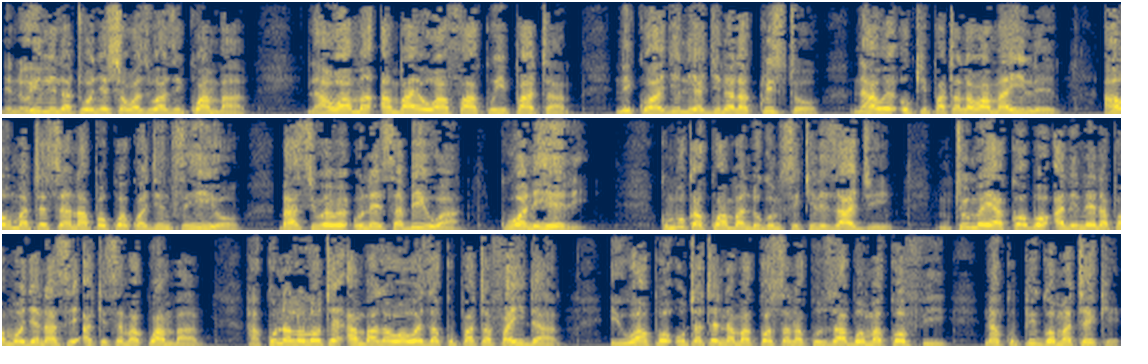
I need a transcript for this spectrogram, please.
Neno hili latuonyesha waziwazi kwamba lawama ambayo wafaa kuipata ni kwa ajili ya jina la kristo. Nawe ukipata lawama ile au mateso yanapokuwa kwa jinsi hiyo basi wewe unahesabiwa kuwa ni heri. Kumbuka kwamba ndugu msikilizaji mtume yakobo alinena pamoja nasi akisema kwamba hakuna lolote ambalo waweza kupata faida iwapo utatenda makosa na kuzabwa makofi na kupigwa mateke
